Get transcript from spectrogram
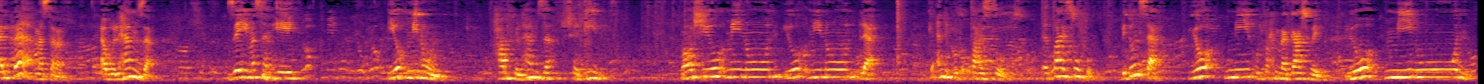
الباء مثلا أو الهمزة. زي مثلا إيه؟ يؤمنون. حرف الهمزة شديد. ما هوش يؤمنون يؤمنون؟ لا. كأنك بتقطعي الصوت. اقطعي صوته بدون سكت يؤمن وتروح مرجعش بيه يؤمنون.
